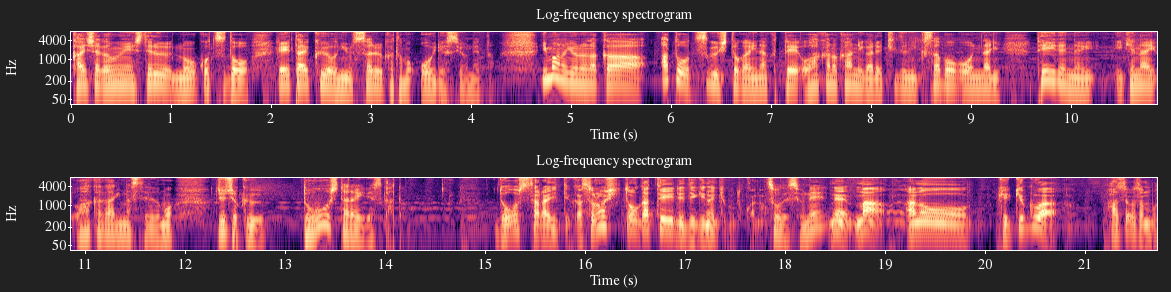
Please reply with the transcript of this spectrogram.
会社が運営している納骨堂永代供養に移される方も多いですよねと。今の世の中後を継ぐ人がいなくてお墓の管理ができずに草ぼうぼうになり手入れのいけないお墓がありますけれども住職どうしたらいいですかと。どうしたらいいっていうかその人が手入れできないってことかな。そうですよね。ねまああのー結局は長谷川さんも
